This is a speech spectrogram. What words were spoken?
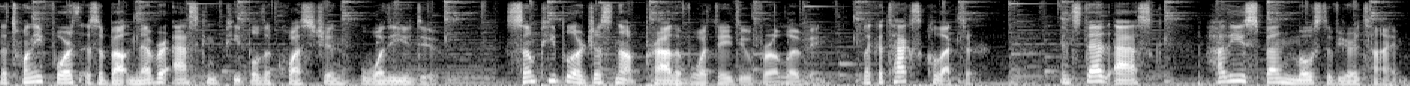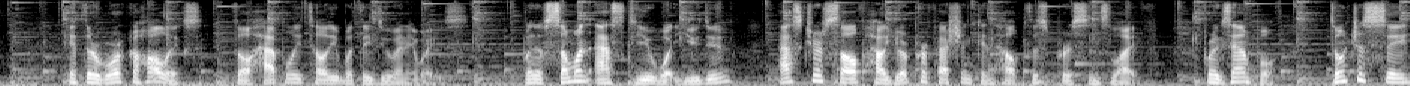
The 24th is about never asking people the question, what do you do? Some people are just not proud of what they do for a living, like a tax collector. Instead ask, how do you spend most of your time? If they're workaholics, they'll happily tell you what they do anyways. But if someone asks you what you do, ask yourself how your profession can help this person's life. For example, don't just say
